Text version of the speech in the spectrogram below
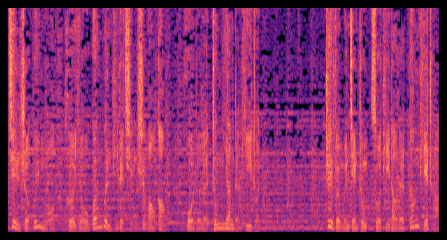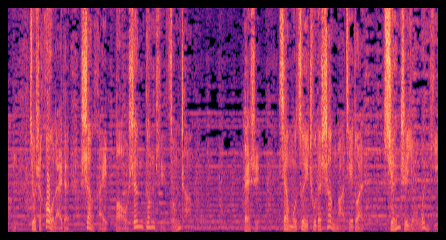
建设规模和有关问题的请示报告获得了中央的批准。这份文件中所提到的钢铁厂，就是后来的上海宝山钢铁总厂。但是，项目最初的上马阶段，选址有问题，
